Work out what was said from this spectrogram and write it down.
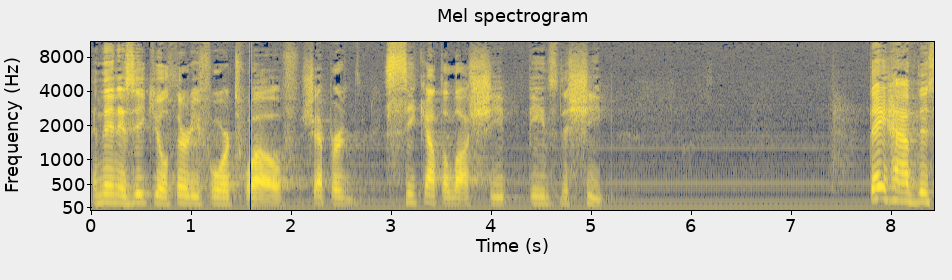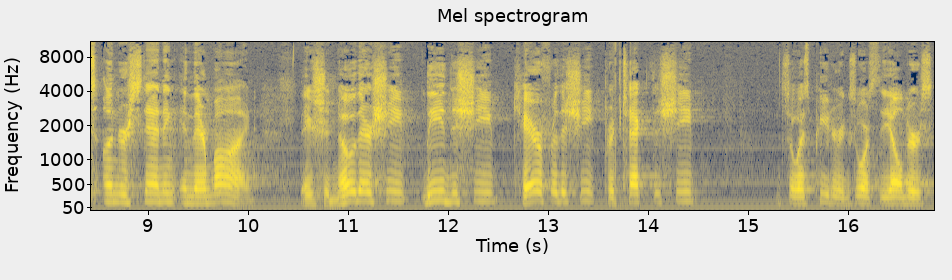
And then Ezekiel 34 12, shepherds seek out the lost sheep, feeds the sheep. They have this understanding in their mind. They should know their sheep, lead the sheep, care for the sheep, protect the sheep. So, as Peter exhorts the elders,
